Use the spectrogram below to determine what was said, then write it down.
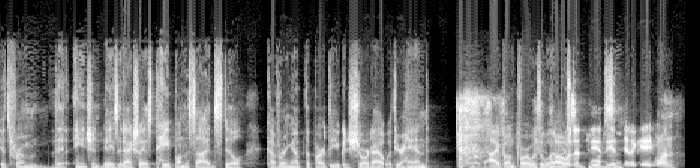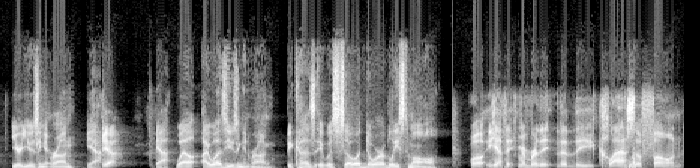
It's from the ancient days. It actually has tape on the side still covering up the part that you could short out with your hand. The iPhone 4 was the one Oh, was it the, the antenna gate one? you're using it wrong. Yeah. Yeah. Yeah. Well, I was using it wrong because it was so adorably small. Well, yeah. They, remember the, the the class of phone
